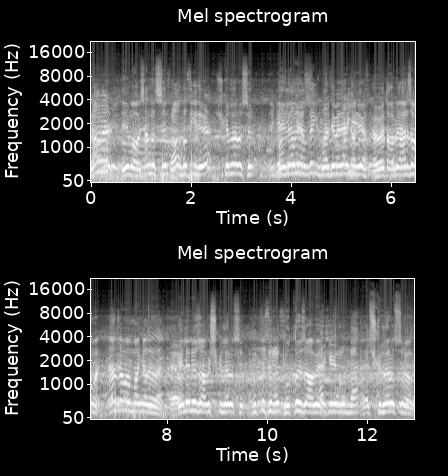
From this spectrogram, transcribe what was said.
Ne haber? İyiyim abi sen nasılsın? Sağ ol. Nasıl gidiyor? Şükürler olsun. Yanında malzemeler geliyor. Evet abi her zaman. Her zaman mangalına. Evet. Eğleniyoruz abi şükürler olsun. Mutlusunuz. Mutluyuz abi. Her şey yolunda. E, şükürler olsun abi.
